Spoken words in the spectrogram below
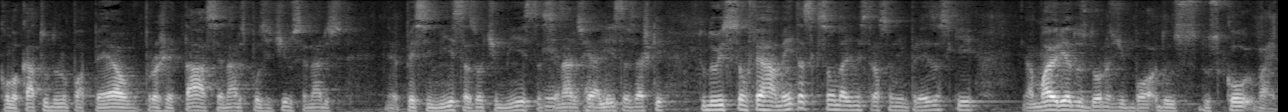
colocar tudo no papel, projetar cenários positivos, cenários é, pessimistas, otimistas, exatamente. cenários realistas. Acho que tudo isso são ferramentas que são da administração de empresas que a maioria dos donos de dos, dos, vai,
